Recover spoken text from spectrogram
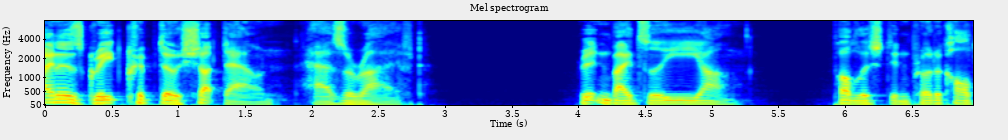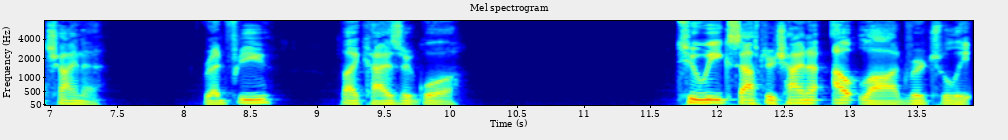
China's Great Crypto Shutdown has arrived. Written by Zeyi Yang. Published in Protocol China. Read for you by Kaiser Kuo. Two weeks after China outlawed virtually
